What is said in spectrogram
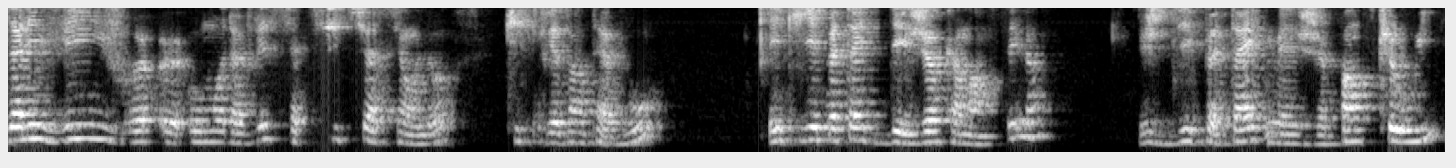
allez vivre euh, au mois d'avril, cette situation-là qui se présente à vous et qui est peut-être déjà commencé, là. Je dis peut-être, mais je pense que oui.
